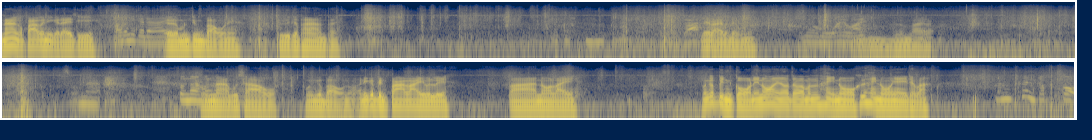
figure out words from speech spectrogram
หลายๆอะหน้ากับป้าไว้นี่ก็ได้ดี เอาไว้นี่ก็ได้เออ มันจึงเบาเนี่ยถือจะผ้ามันไป ได้หลายไปเลยพุ่นอืมเริ่มหลายแล้วสวมหน้าสวมหน้าต้นหนาผู้สาวมันก็เบาเนาะ อันนี้ก็เป็นปลาไลไปเลย ปลานอไลมันก็เป็นก่อน้อยๆเนาะ แต่ว่ามันไห่นอคือไห่นอใหญ่ใช่ปะมันขึ้นกับก่อ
